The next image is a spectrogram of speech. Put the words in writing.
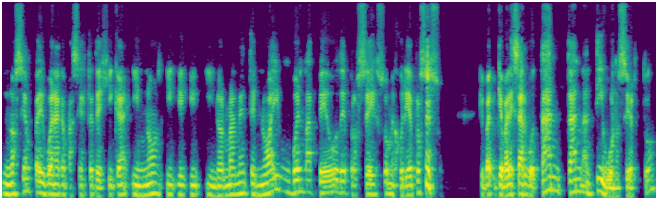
no siempre hay buena capacidad estratégica y, no, y, y, normalmente no hay un buen mapeo de proceso, mejoría de proceso, que, que parece algo tan, tan antiguo, ¿no es cierto?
